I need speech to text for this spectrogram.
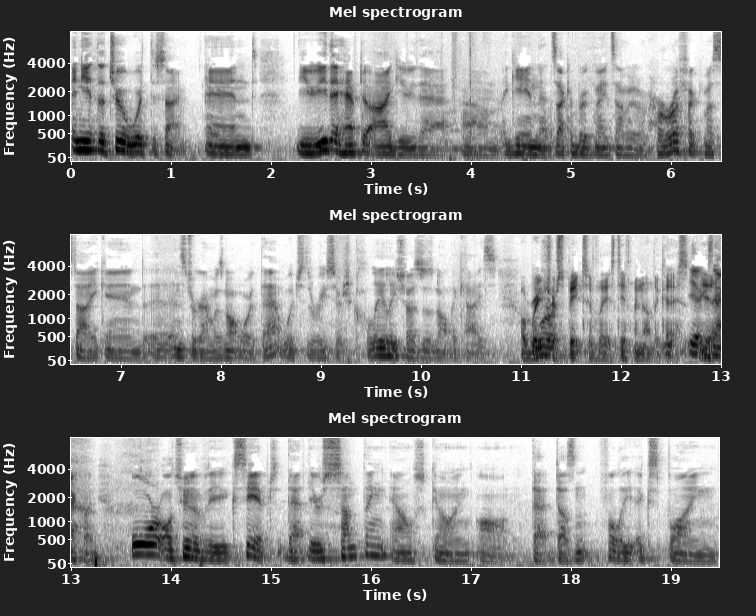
and yet the two are worth the same. And you either have to argue that um, again that Zuckerberg made some horrific mistake and uh, Instagram was not worth that, which the research clearly shows is not the case. Or retrospectively, it's definitely not the case. Yeah, exactly. Or alternatively, accept that there's something else going on that doesn't fully explain,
